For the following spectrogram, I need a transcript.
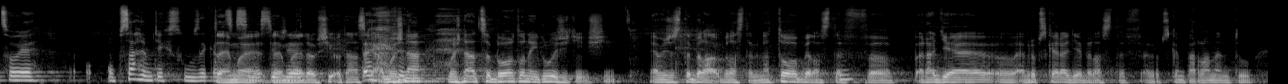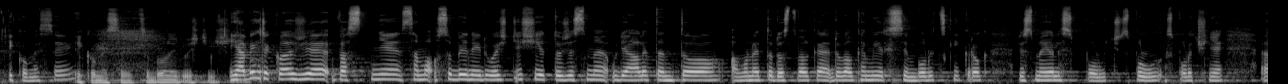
co je obsahem těch schůzek. To je, moje, myslím, to je že... moje další otázka. A možná, možná, co bylo to nejdůležitější. Já vím, že jste byla, byla jste v NATO, byla jste v eh, radě, eh, Evropské radě, byla jste v Evropském parlamentu. I komisi. I komisi. Co bylo nejdůležitější? Já bych řekla, že vlastně samo o sobě nejdůležitější je to, že jsme udělali tento, a ono je to dost velké, do velké míry symbolický krok, že jsme jeli spolu, spolu, společně eh,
